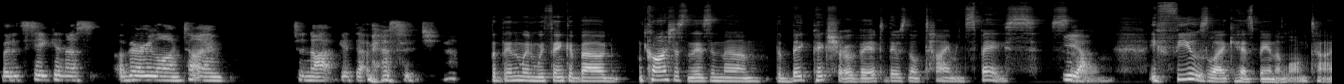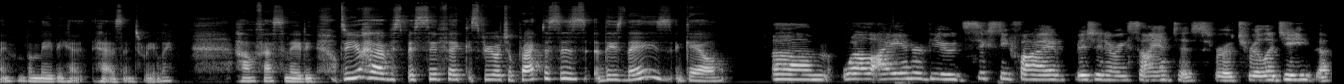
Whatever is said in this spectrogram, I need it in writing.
But it's taken us a very long time to not get that message. But then when we think about consciousness in the, the big picture of it, there's no time and space. So yeah. it feels like it has been a long time, but maybe it hasn't really. How fascinating. Do you have specific spiritual practices these days, Gayle? Um, well, I interviewed 65 visionary scientists for a trilogy The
